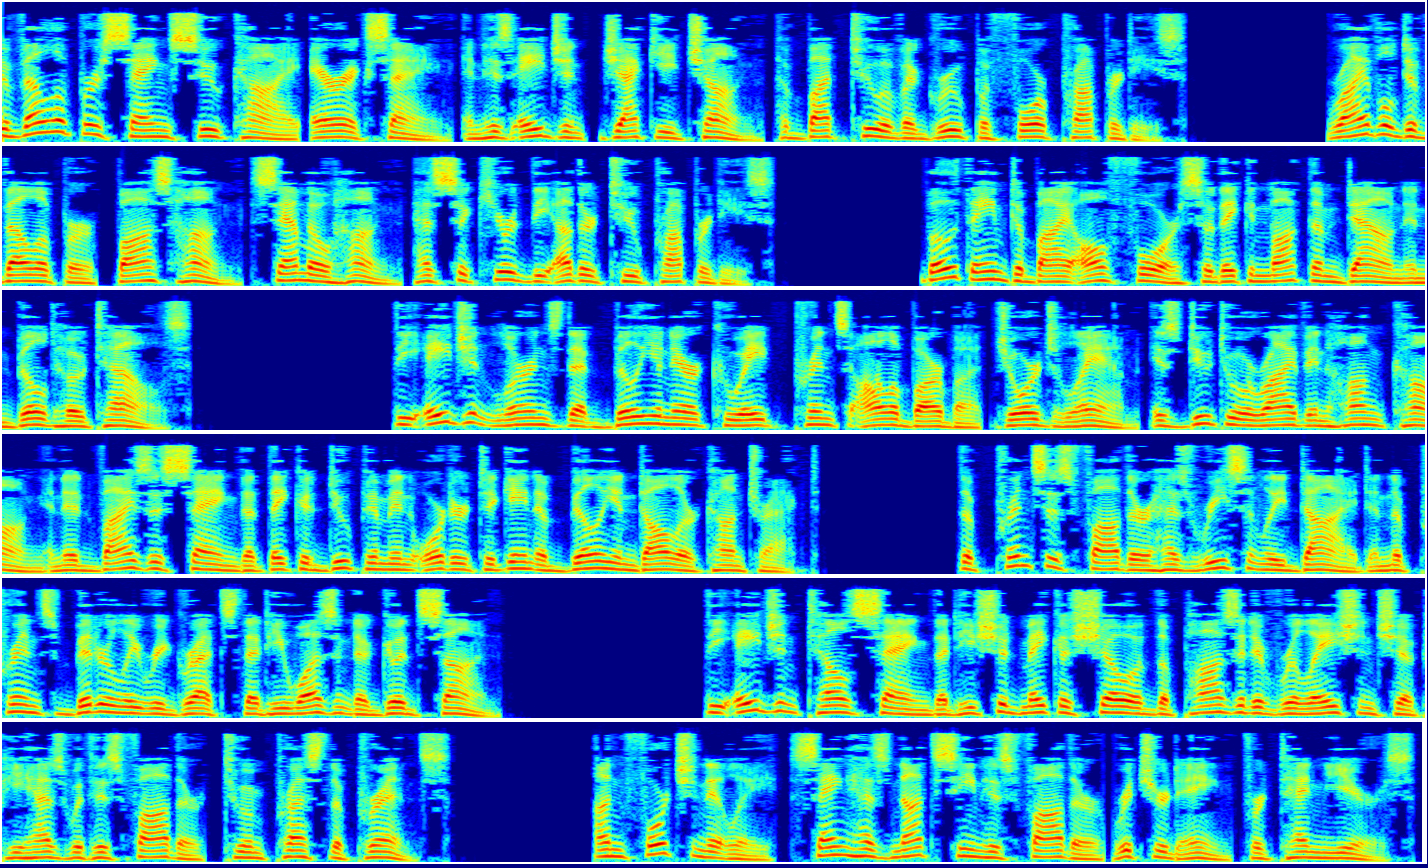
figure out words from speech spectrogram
Developer Sang Soo Kai Eric Tsang and his agent, Jacky Cheung have bought two of a group of four properties. Rival developer, Boss Hung, Sammo Hung has secured the other two properties. Both aim to buy all four so they can knock them down and build hotels. The agent learns that billionaire Kuwait Prince Alibarba George Lam is due to arrive in Hong Kong and advises Sang that they could dupe him in order to gain a billion-dollar contract. The prince's father has recently died and the prince bitterly regrets that he wasn't a good son. The agent tells Sang that he should make a show of the positive relationship he has with his father, to impress the prince. Unfortunately, Sang has not seen his father Richard Ng for ten years.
